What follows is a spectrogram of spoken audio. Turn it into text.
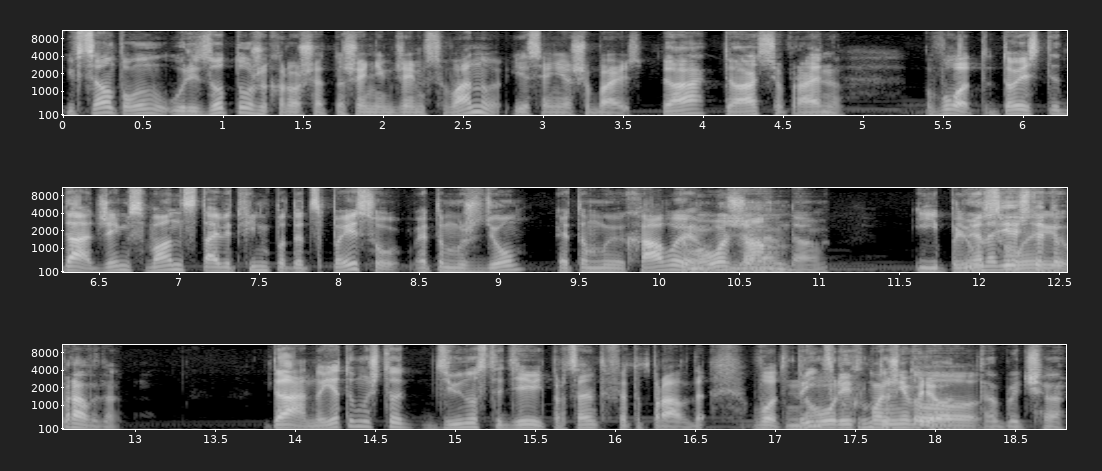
И в целом, по-моему, у Ризо тоже хорошее отношение к Джеймсу Вану, если я не ошибаюсь. Да, да, все правильно. Вот, то есть, да, Джеймс Ван ставит фильм по Dead Space, это мы ждем, это мы хаваем. Мы уважаем, да. И Ну, плюс Я надеюсь, что мы- это правда. Да, но я думаю, что 99% это правда. Вот, в Ну, принципе, круто, не что... врет обычно.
